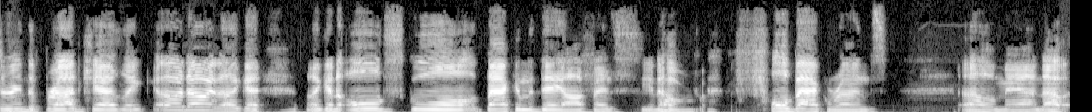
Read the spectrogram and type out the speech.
during the broadcast, like, oh no, and like a like an old school back in the day offense, you know, fullback runs. Oh man, that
